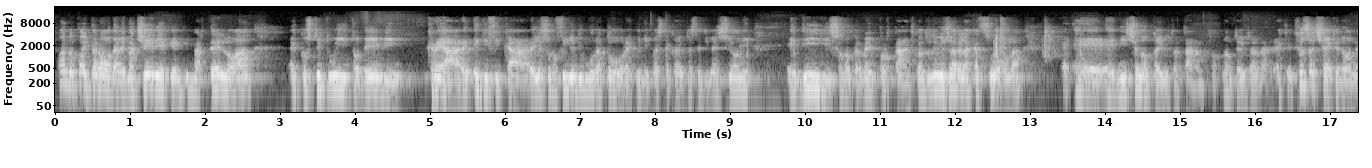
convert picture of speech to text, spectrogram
Quando poi però dalle macerie che il martello ha costituito devi creare, edificare, io sono figlio di un muratore, quindi queste, queste dimensioni edili sono per me importanti. Quando devi usare la cazzuola, e, e Nietzsche non ti aiuta tanto. Non aiuta tanto. cosa c'è che non...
